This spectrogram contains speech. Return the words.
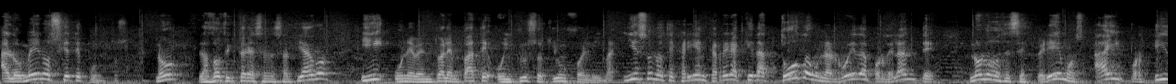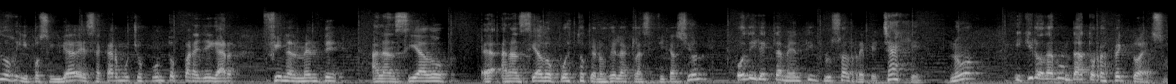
a lo menos siete puntos, ¿no? Las dos victorias en Santiago y un eventual empate o incluso triunfo en Lima. Y eso nos dejaría en carrera, queda toda una rueda por delante. No nos desesperemos, hay partidos y posibilidades de sacar muchos puntos para llegar finalmente al ansiado eh, al ansiado puesto que nos dé la clasificación o directamente incluso al repechaje, ¿no? Y quiero dar un dato respecto a eso.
